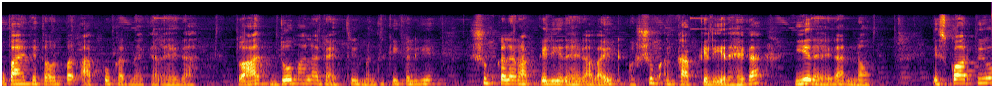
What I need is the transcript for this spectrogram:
उपाय के तौर पर आपको करना क्या रहेगा? तो आज दो माला गायत्री मंत्र की करिए शुभ कलर आपके लिए रहेगा व्हाइट और शुभ अंक आपके लिए रहेगा, ये रहेगा नौ। स्कॉर्पियो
